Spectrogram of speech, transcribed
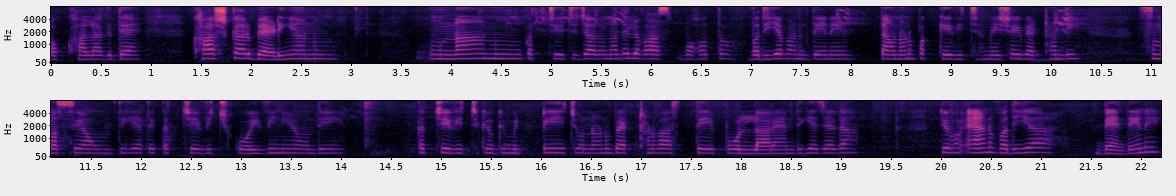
ਔਖਾ ਲੱਗਦਾ ਖਾਸ ਕਰ ਬੈੜੀਆਂ ਨੂੰ, ਉਹਨਾਂ ਨੂੰ ਕੱਚੇ 'ਚ ਜਦ ਉਹਨਾਂ ਦੇ ਲਿਬਾਸ ਬਹੁਤ ਵਧੀਆ ਬਣਦੇ ਨੇ, ਤਾਂ ਉਹਨਾਂ ਨੂੰ ਪੱਕੇ ਵਿੱਚ ਹਮੇਸ਼ਾ ਹੀ ਬੈਠਣ ਦੀ ਸਮੱਸਿਆ ਆਉਂਦੀ ਹੈ ਅਤੇ ਕੱਚੇ ਵਿੱਚ ਕੋਈ ਵੀ ਨਹੀਂ ਆਉਂਦੀ। ਕੱਚੇ ਵਿੱਚ ਕਿਉਂਕਿ ਮਿੱਟੀ 'ਚ ਉਹਨਾਂ ਨੂੰ ਬੈਠਣ ਵਾਸਤੇ ਪੋਲਾ ਰਹਿੰਦੀ ਹੈ ਜਗ੍ਹਾ ਅਤੇ ਉਹ ਐਨ ਵਧੀਆ ਬਹਿੰਦੇ ਨੇ।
